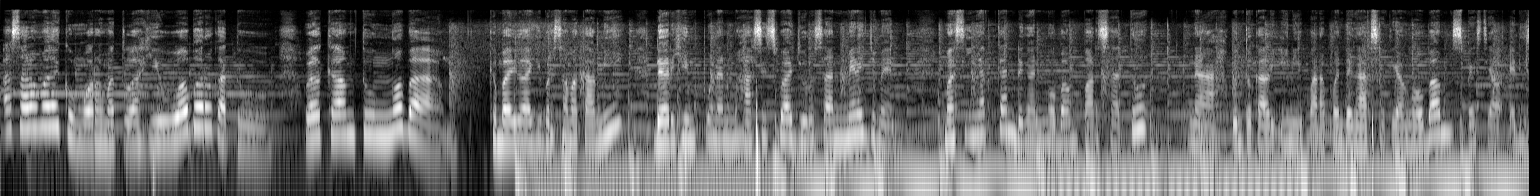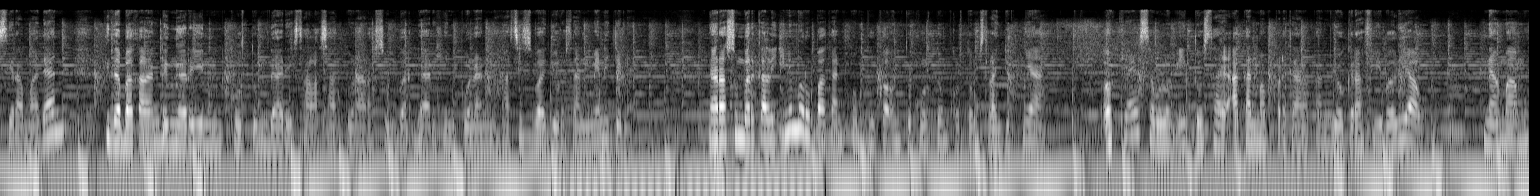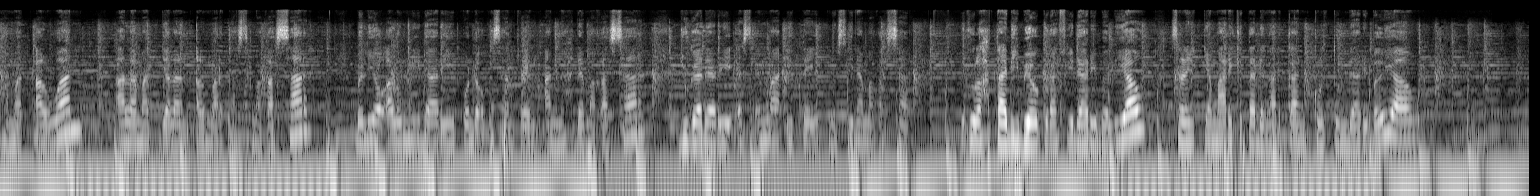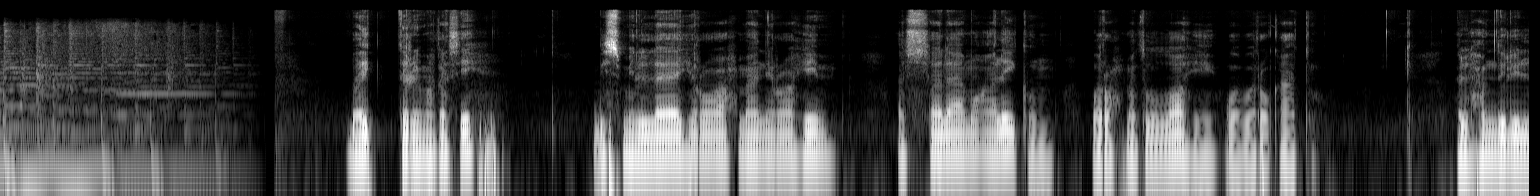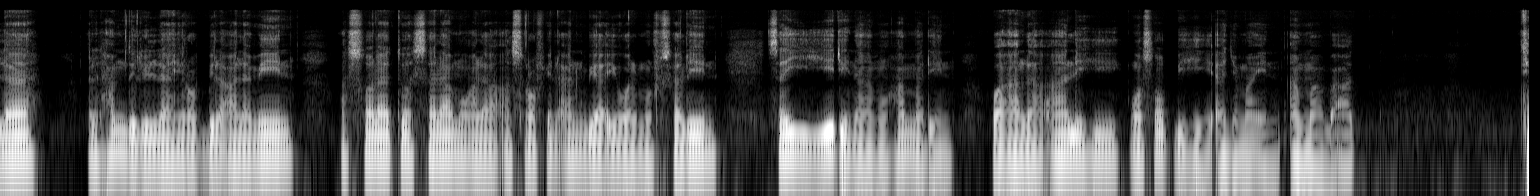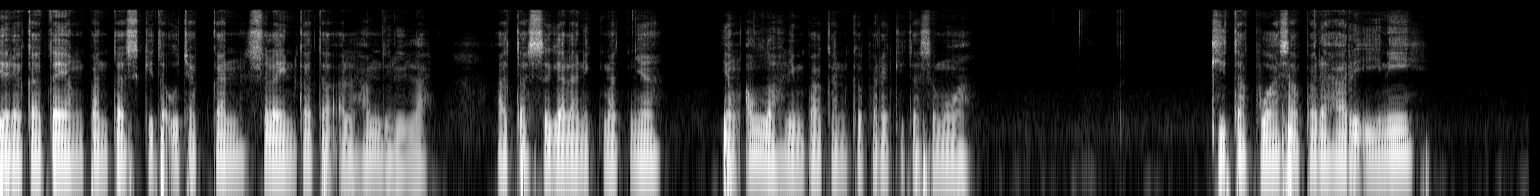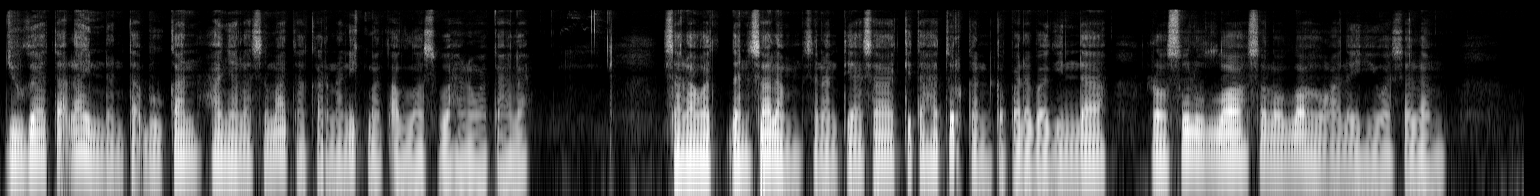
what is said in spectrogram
Assalamualaikum warahmatullahi wabarakatuh. Welcome to Ngobam. Kembali lagi bersama kami dari Himpunan Mahasiswa Jurusan Manajemen. Masih ingatkan dengan Ngobam Part 1? Nah, untuk kali ini para pendengar setia Ngobam spesial edisi Ramadan Kita bakalan dengerin kultum dari salah satu narasumber dari Himpunan Mahasiswa Jurusan Manajemen. Narasumber kali ini merupakan pembuka untuk kultum-kultum selanjutnya. Oke, sebelum itu saya akan memperkenalkan biografi beliau. Nama Muhammad Alwan, alamat Jalan Almarkas Makassar. Beliau alumni dari Pondok Pesantren An-Nahda Makassar, juga dari SMA IT Ibnu Sina Makassar. Itulah tadi biografi dari beliau. Selanjutnya mari kita dengarkan kultum dari beliau. Baik, terima kasih. Bismillahirrahmanirrahim. Assalamualaikum warahmatullahi wabarakatuh. Alhamdulillah, alhamdulillahi rabbil alamin. Assalatu wassalamu ala asrafil anbiya'i wal mursalin Sayyidina Muhammadin wa ala alihi wa sahbihi ajmain amma ba'd Tiada kata yang pantas kita ucapkan selain kata Alhamdulillah atas segala nikmatnya yang Allah limpahkan kepada kita semua. Kita puasa pada hari ini juga tak lain dan tak bukan hanyalah semata karena nikmat Allah Subhanahu wa taala. Salawat dan salam senantiasa kita haturkan kepada baginda Rasulullah Shallallahu alaihi wasallam,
